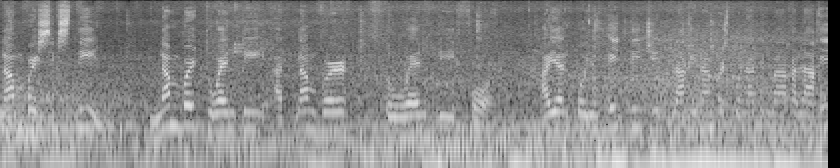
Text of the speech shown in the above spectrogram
number 16, number 20, at number 24. Ayan po yung 8-digit lucky numbers po natin mga kalaki.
